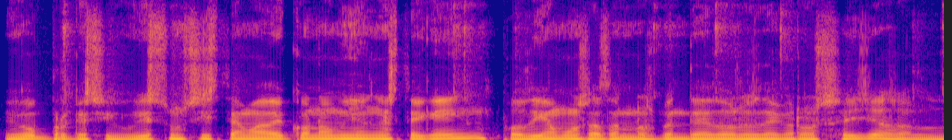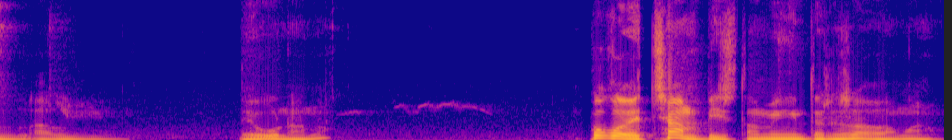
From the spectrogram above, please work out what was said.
Digo porque si hubiese un sistema de economía en este game, podríamos hacernos vendedores de grosellas al, al- de una, ¿no? Un poco de champis también interesaba, man.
